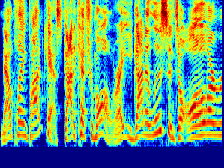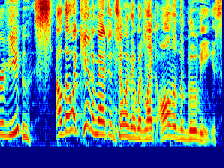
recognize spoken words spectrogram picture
Now playing podcast, got to catch them all, right? You got to listen to all our reviews. Although I can't imagine someone that would like all of the movies.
